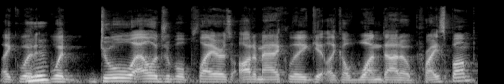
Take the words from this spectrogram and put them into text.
Like, would Mm-hmm. would dual eligible players automatically get like a 1.0 price bump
